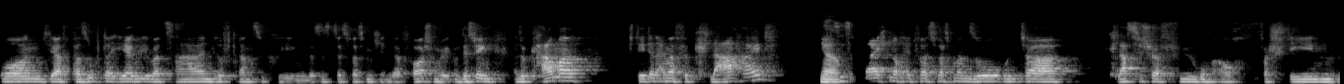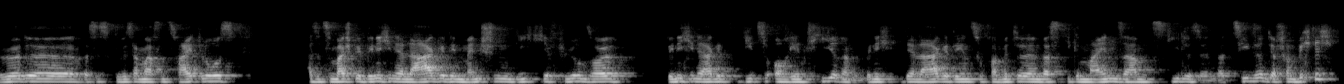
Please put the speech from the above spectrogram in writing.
Und ja, versucht da irgendwie über Zahlen Griff dran zu kriegen. Das ist das, was mich in der Forschung will. Und deswegen, also Karma steht dann einmal für Klarheit. Ja. Das ist vielleicht noch etwas, was man so unter klassischer Führung auch verstehen würde. Das ist gewissermaßen zeitlos. Also zum Beispiel bin ich in der Lage, den Menschen, die ich hier führen soll, bin ich in der Lage, die zu orientieren? Bin ich in der Lage, denen zu vermitteln, was die gemeinsamen Ziele sind? Weil Ziele sind ja schon wichtig,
